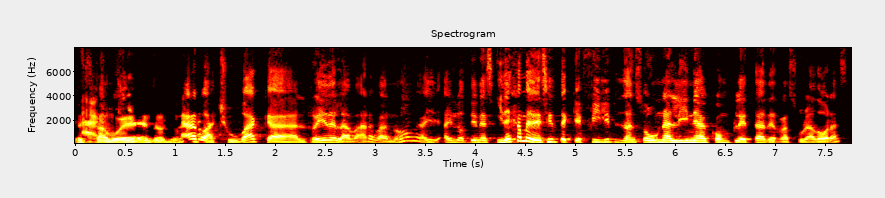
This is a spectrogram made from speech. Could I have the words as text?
Está Aquí, bueno, ¿no? Claro, a Chubaca, al rey de la barba, ¿no? Ahí, ahí lo tienes. Y déjame decirte que Philips lanzó una línea completa de rasuradoras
